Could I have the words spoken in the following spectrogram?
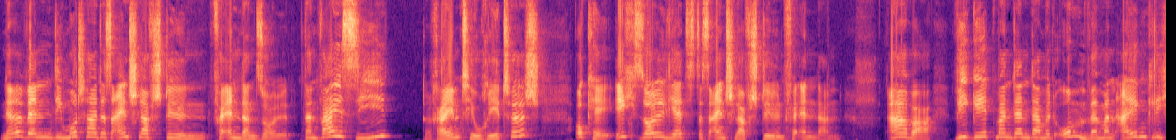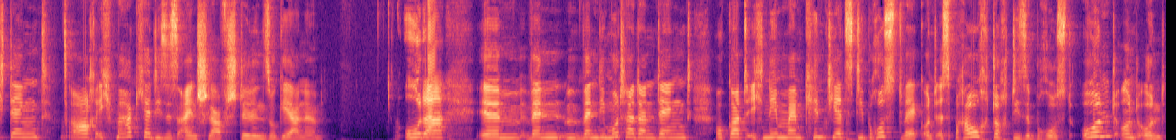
ne? wenn die Mutter das Einschlafstillen verändern soll, dann weiß sie rein theoretisch, okay, ich soll jetzt das Einschlafstillen verändern. Aber wie geht man denn damit um, wenn man eigentlich denkt, ach, ich mag ja dieses Einschlafstillen so gerne? Oder ähm, wenn, wenn die Mutter dann denkt, oh Gott, ich nehme meinem Kind jetzt die Brust weg und es braucht doch diese Brust und, und, und.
